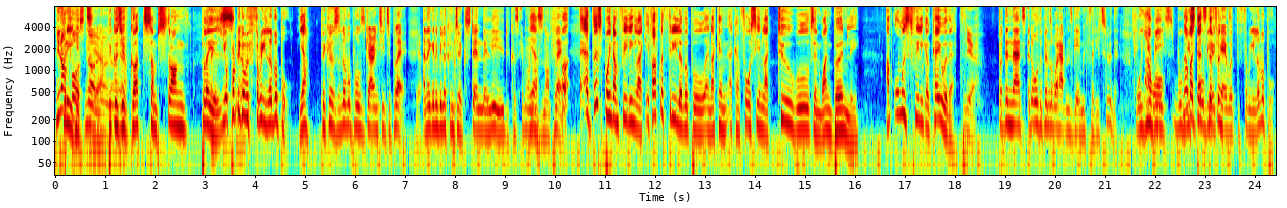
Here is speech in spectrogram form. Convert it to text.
You're not forced, hit no, yeah. no, because yeah. you've got some strong players. You'll probably yeah. go with three Liverpool. Yeah, because Liverpool's guaranteed to play, and they're going to be looking to extend their lead because everyone else is not playing. Well, at this point, I'm feeling like if I've got three Liverpool and I can I can force in like two Wolves and one Burnley, I'm almost feeling okay with that. Yeah. But then that's it. All depends on what happens game week thirty-two. Then will you oh, well, be will no, you still be different. okay with the three Liverpool?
